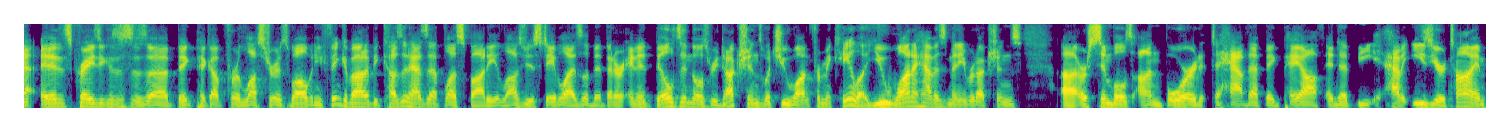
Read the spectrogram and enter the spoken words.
Yeah, and it's crazy because this is a big pickup for Luster as well. When you think about it, because it has that blessed body, it allows you to stabilize a little bit better, and it builds in those reductions, which you want for Michaela. You want to have as many reductions uh, or symbols on board to have that big payoff and to be have an easier time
